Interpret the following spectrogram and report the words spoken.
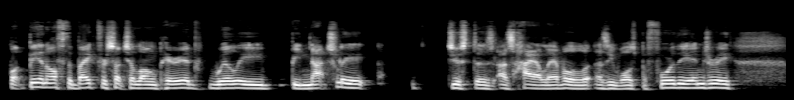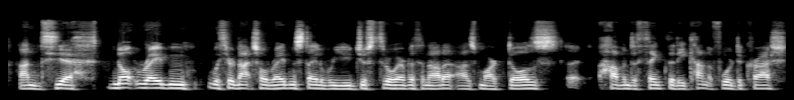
but being off the bike for such a long period, will he be naturally just as as high a level as he was before the injury? And yeah, not riding with your natural riding style where you just throw everything at it as Marc does, uh, having to think that he can't afford to crash.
